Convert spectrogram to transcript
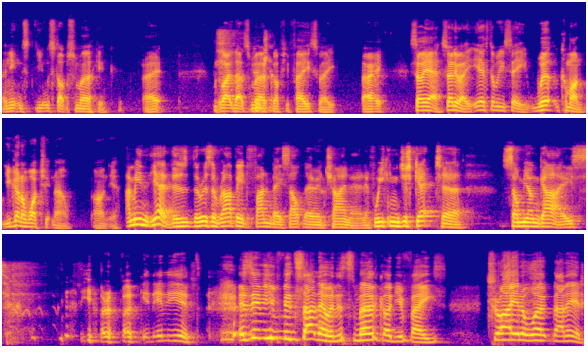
and you can you can stop smirking, right? Wipe that smirk off your face, mate. All right. So yeah. So anyway, ESWC. We're, come on, you're going to watch it now, aren't you? I mean, yeah, there's there is a rabid fan base out there in China, and if we can just get to some young guys, You're a fucking idiot. As if you've been sat there with a smirk on your face, trying to work that in.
